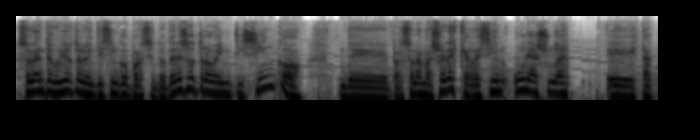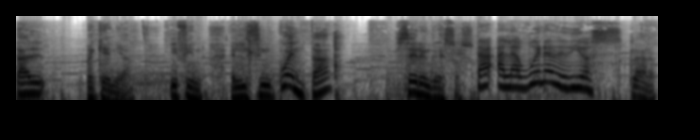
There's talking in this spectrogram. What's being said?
solamente cubierto el 25%, tenés otro 25% de personas mayores que reciben una ayuda eh, estatal pequeña. Y fin, el 50, cero ingresos. Está a la buena de Dios. Claro.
